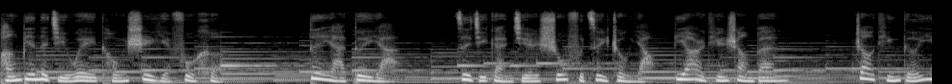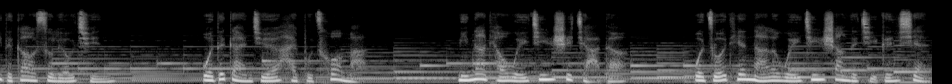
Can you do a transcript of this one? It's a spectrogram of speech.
旁边的几位同事也附和：“对呀，对呀，自己感觉舒服最重要。”第二天上班，赵婷得意地告诉刘群：“我的感觉还不错嘛。”你那条围巾是假的，我昨天拿了围巾上的几根线，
